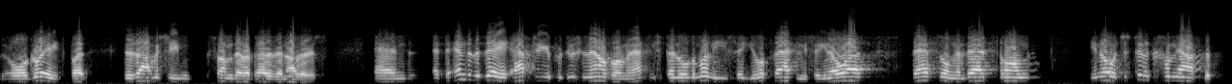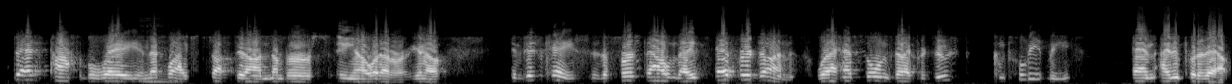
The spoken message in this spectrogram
they're all great, but there's obviously some that are better than others. And at the end of the day, after you produce an album and after you spend all the money, you say you look back and you say, you know what, that song and that song, you know, it just didn't come out the best possible way, and that's mm-hmm. why I stuffed it on number, you know, whatever. You know, in this case, is the first album that I've ever done where I have songs that I produced completely, and I didn't put it out.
